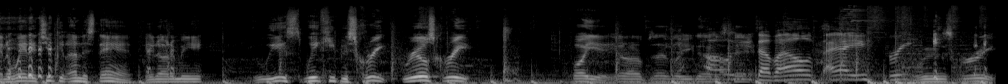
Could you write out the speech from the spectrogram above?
in a way that you can understand. You know what I mean? We we keep it screet, real screet for you. You know what I'm saying? So you can oh, understand. you talking about hey, screet. Real screet.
